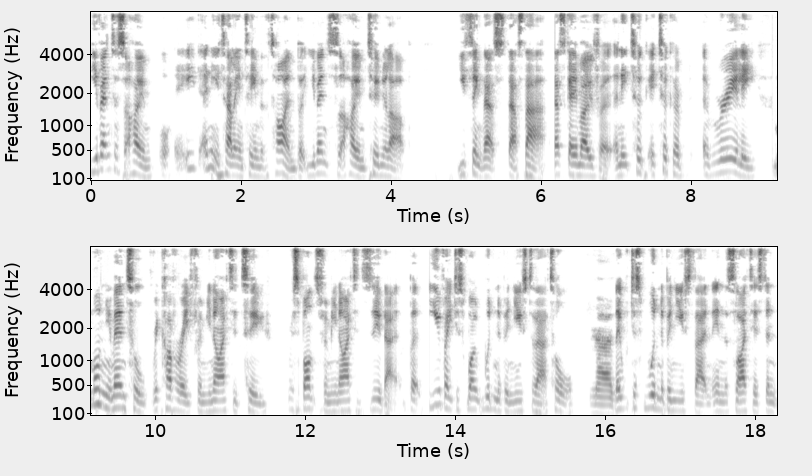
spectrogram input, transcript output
Juventus at home, or e- any Italian team at the time, but Juventus at home two 0 up, you think that's that's that. That's game over. And it took it took a, a really monumental recovery from United to response from United to do that. But Juve just won't wouldn't have been used to that at all. No. They just wouldn't have been used to that in, in the slightest. And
